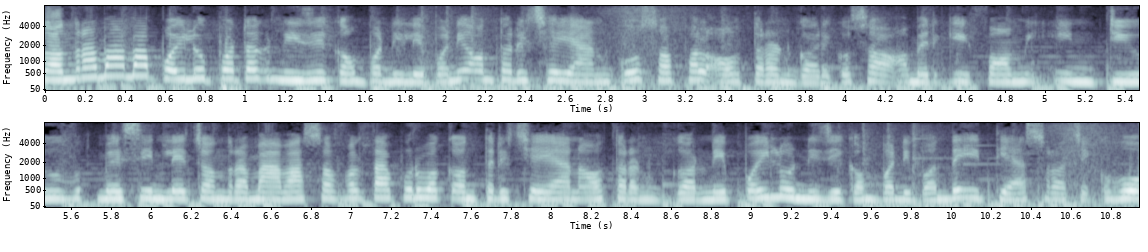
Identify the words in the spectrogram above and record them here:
चन्द्रमामा पहिलो पटक निजी कम्पनीले पनि अन्तरिक्ष यानको सफल अवतरण गरेको छ। अमेरिकी फर्म इन्ट्युब मेसिनले चन्द्रमामा सफलतापूर्वक अन्तरिक्ष यान अवतरण गर्ने पहिलो निजी कम्पनी बन्दै इतिहास रचेको हो।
